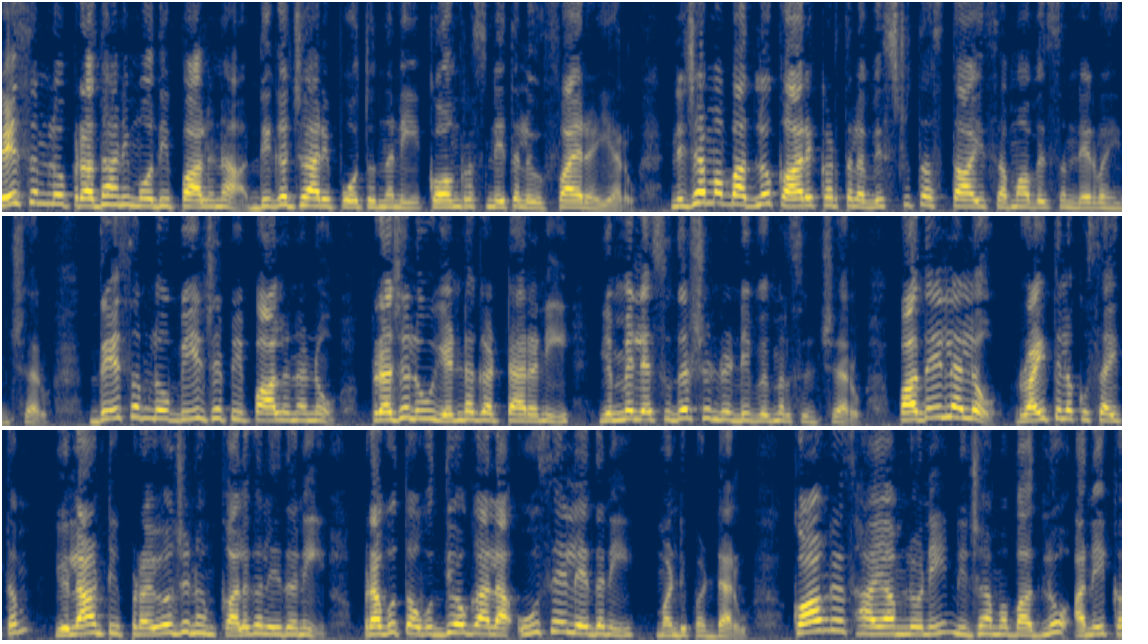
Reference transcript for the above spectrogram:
దేశంలో ప్రధాని మోదీ పాలన దిగజారిపోతుందని కాంగ్రెస్ నేతలు ఫైర్ అయ్యారు. నిజామాబాద్లో కార్యకర్తల విస్తృత స్థాయి సమావేశం నిర్వహించారు. దేశంలో బీజేపీ పాలనను ప్రజలు ఎండగట్టారని ఎమ్మెల్యే సుదర్శన్ రెడ్డి విమర్శించారు. పదేళ్ళలో రైతులకు సైతం ఎలాంటి ప్రయోజనం కలగలేదని ప్రభుత్వ ఉద్యోగాల ఊసే లేదని మండిపడ్డారు. కాంగ్రెస్ హయాంలోనే నిజామాబాద్లో అనేక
